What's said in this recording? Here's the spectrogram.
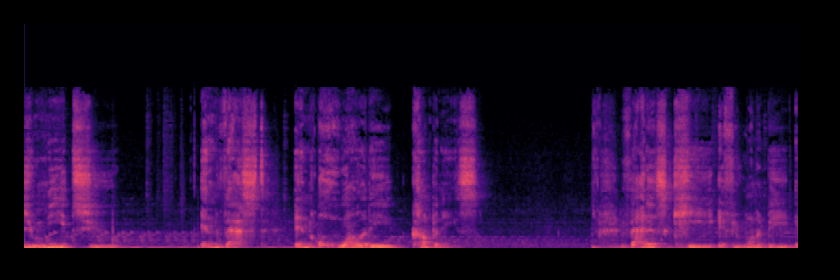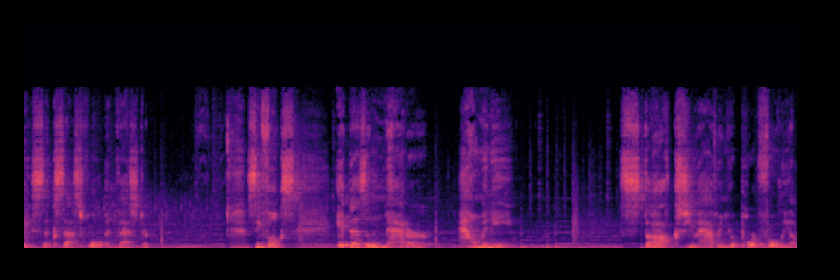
you need to invest in quality companies. That is key if you want to be a successful investor. See, folks, it doesn't matter how many stocks you have in your portfolio.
